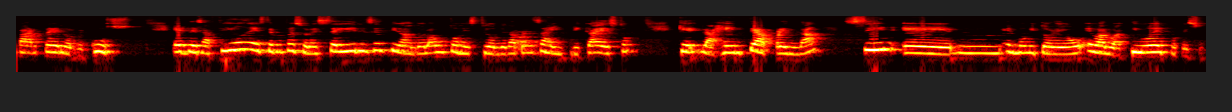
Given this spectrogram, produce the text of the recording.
parte de los recursos. El desafío de este profesor es seguir incentivando la autogestión del aprendizaje. Implica esto, que la gente aprenda sin eh, mm, el monitoreo evaluativo del profesor.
